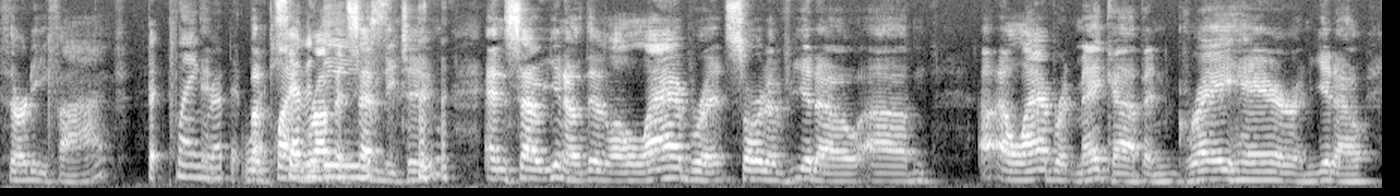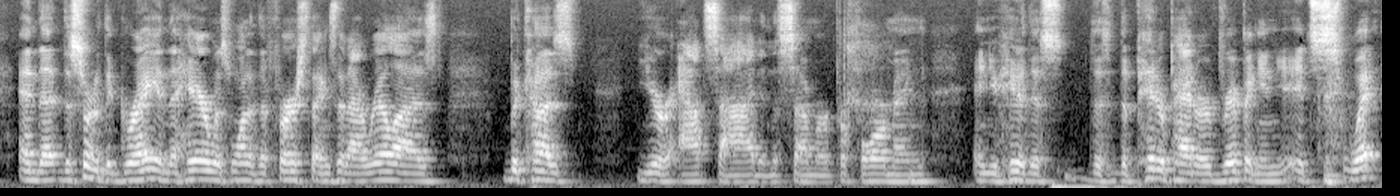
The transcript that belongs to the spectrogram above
35. But playing Rupp at but playing 70s? Rupp at 72. and so, you know, the elaborate sort of, you know, um, elaborate makeup and gray hair and, you know, and that the sort of the gray in the hair was one of the first things that I realized because you're outside in the summer performing and you hear this the, the pitter patter of dripping and it's sweat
